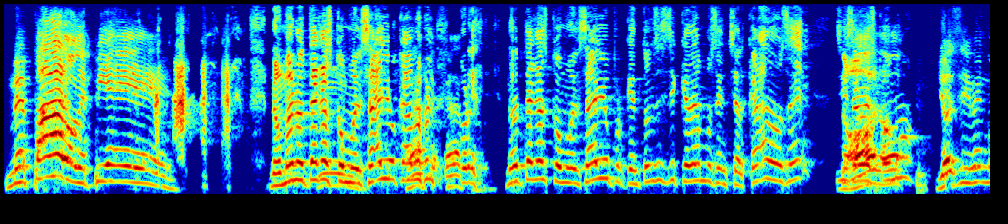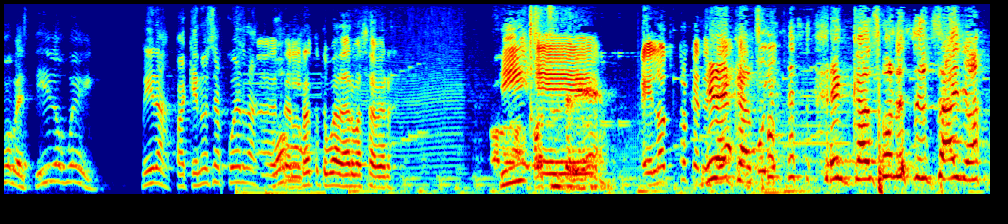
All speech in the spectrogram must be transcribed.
me paro de pie. Nomás no te hagas Sí. como el Sayo, cabrón. Espérate, espérate. porque- no te hagas como el Sayo, porque entonces sí quedamos encharcados, ¿eh? ¿Sí no, sabes no, cómo? yo sí vengo vestido, güey. Mira, para que no se acuerda. El rato te voy a dar, vas a ver. Sí, Oh, eh, el otro que Mira, decía en el pollo- calzones, en calzones del sayo.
